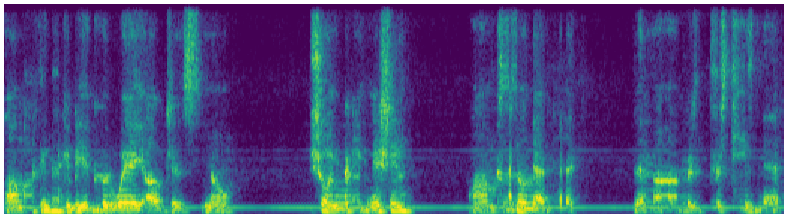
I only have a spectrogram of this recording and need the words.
um, I think that could be a good way of just you know showing recognition Um, because um, I know that that, that uh, there's, there's kids that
